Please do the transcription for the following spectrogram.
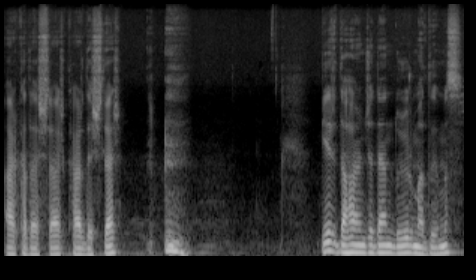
arkadaşlar, kardeşler. bir daha önceden duyurmadığımız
